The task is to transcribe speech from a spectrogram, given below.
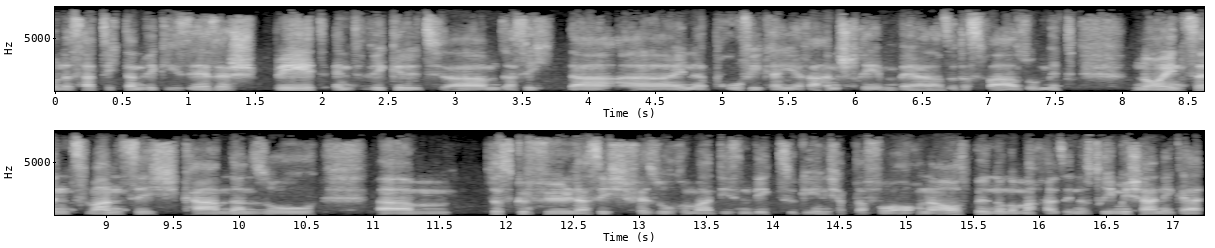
Und es hat sich dann wirklich sehr, sehr spät entwickelt, ähm, dass ich da eine Profikarriere anstreben werde. Also das war so mit 19, 20 kam dann so ähm, das Gefühl, dass ich versuche mal diesen Weg zu gehen. Ich habe davor auch eine Ausbildung gemacht als Industriemechaniker,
